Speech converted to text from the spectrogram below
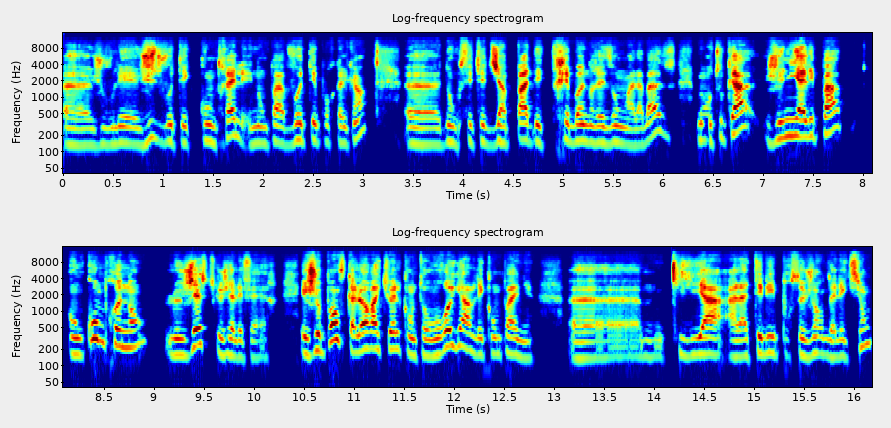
Euh, je voulais juste voter contre elle et non pas voter pour quelqu'un. Euh, donc, c'était déjà pas des très bonnes raisons à la base. Mais en tout cas, je n'y allais pas en comprenant le geste que j'allais faire. Et je pense qu'à l'heure actuelle, quand on regarde les campagnes qu'il y a à la télé pour ce genre d'élection,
